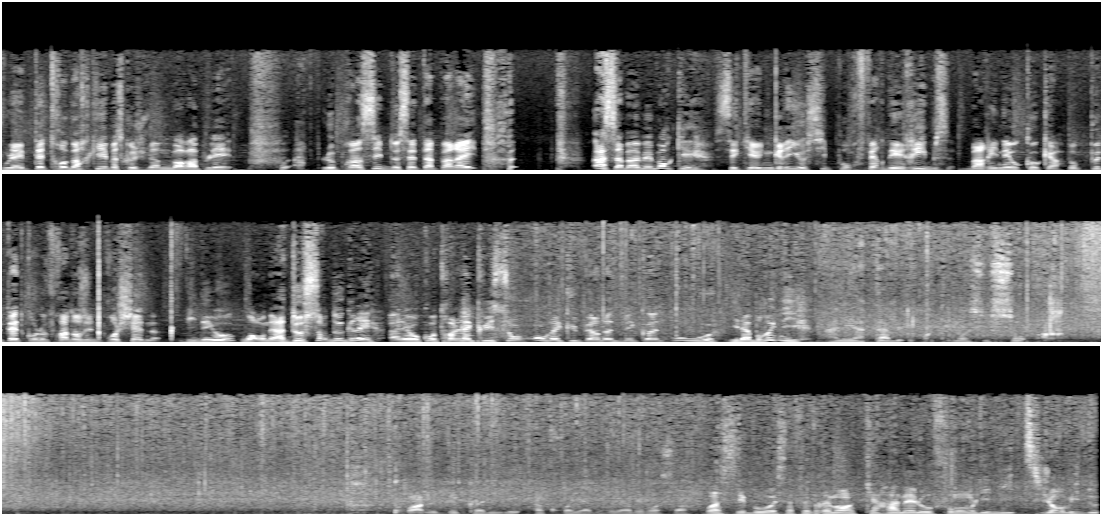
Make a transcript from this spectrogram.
Vous l'avez peut-être remarqué parce que je viens de me rappeler. Le principe de cet appareil... Ah, ça m'avait manqué C'est qu'il y a une grille aussi pour faire des ribs marinés au coca. Donc peut-être qu'on le fera dans une prochaine vidéo. Ouah, on est à 200 degrés Allez, on contrôle la cuisson, on récupère notre bacon. Ouh, il a bruni Allez, à table, écoutez-moi ce son. Ah. Le bacon, il est incroyable, regardez-moi ça. Ouais, c'est beau, et ça fait vraiment un caramel au fond. Limite, j'ai envie de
